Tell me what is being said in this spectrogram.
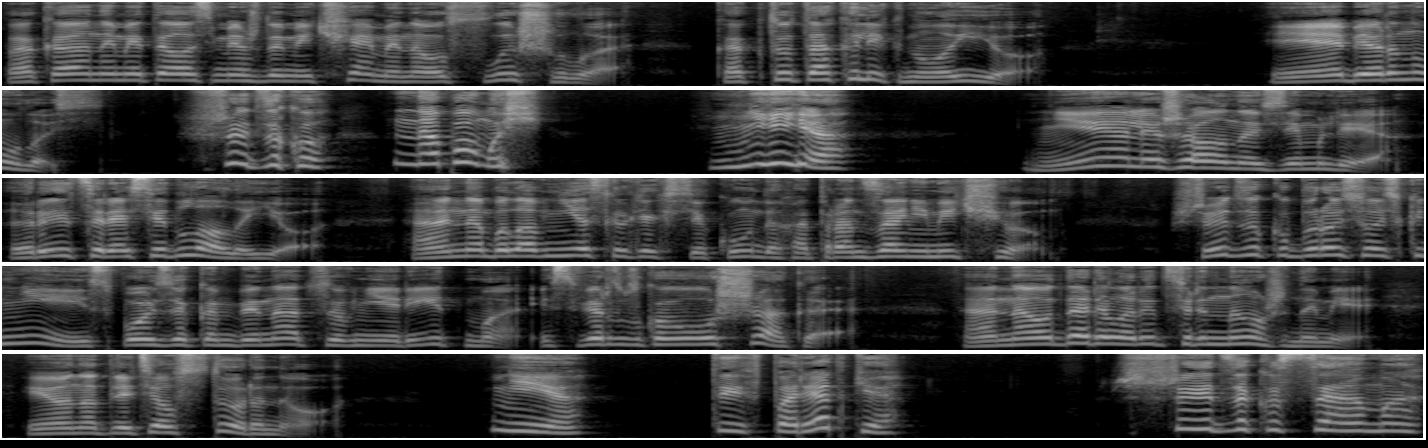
Пока она металась между мечами, она услышала, как кто-то окликнул ее. И обернулась. «Шидзуку, на помощь!» «Ния!» Ния лежала на земле, рыцарь оседлал ее. Она была в нескольких секундах от пронзания мечом. Шидзуку бросилась к ней, используя комбинацию вне ритма и сверхзвукового шага. Она ударила рыцаря ножными, и он отлетел в сторону. «Ния, ты в порядке?» «Шидзуку-сама!»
